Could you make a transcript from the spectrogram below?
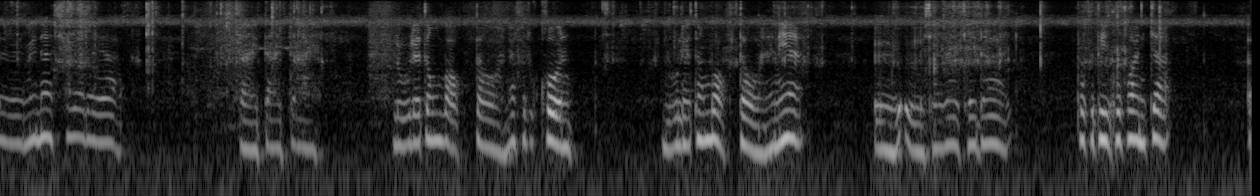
เลยไม่น่าเชื่อเลยอะตายตายตายรู้แล้วต้องบอกต่อนะคะทุกคน รู้แล้วต้องบอกต่อนะเนี่ย เออเออใช้ได้ใช้ได้ ปกติครูพรจะ เอ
